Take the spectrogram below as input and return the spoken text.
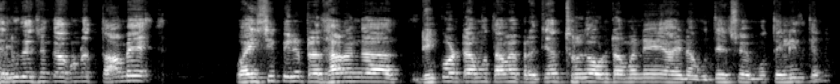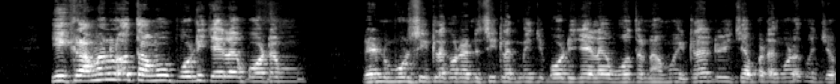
తెలుగుదేశం కాకుండా తామే వైసీపీని ప్రధానంగా ఢీకొంటాము తామే ప్రత్యర్థులుగా ఉంటామని ఆయన ఉద్దేశం ఏమో తెలియదు కానీ ఈ క్రమంలో తాము పోటీ చేయలేకపోవటం రెండు మూడు సీట్లకు రెండు సీట్లకు మించి పోటీ చేయలేకపోతున్నాము. ఇట్లాంటివి చెప్పడం కూడా కొంచెం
